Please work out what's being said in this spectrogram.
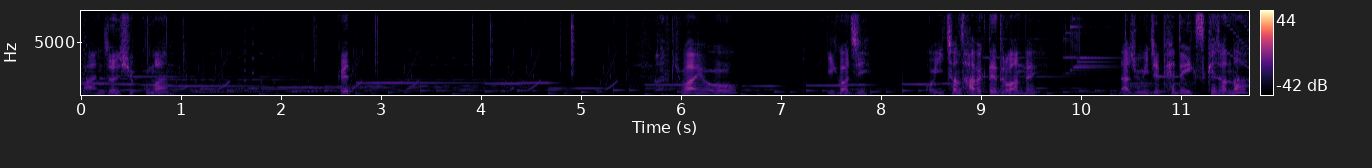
완전 쉽구만. 끝. 좋아요. 이거지. 어, 2400대 들어왔네? 나좀 이제 패드 익숙해졌나?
